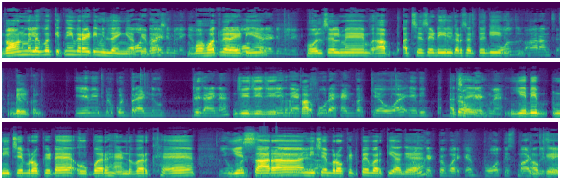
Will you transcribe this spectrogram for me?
गाउन में लगभग कितनी वैरायटी मिल जाएँगी आपके पास? बहुत। वैरायटी है। होलसेल में आप अच्छे से डील कर सकते हो कि बहुत आराम से। बिल्कुल। ये भी बिल्कुल ब्रांड न्यू डिज़ाइन है जी जी जी का नेक पर पूरा हैंड वर्क किया हुआ है ये भी अच्छा ब्रोकेट में। ये भी नीचे ब्रोकेट है ऊपर हैंड वर्क है ये, ये सारा नीचे ब्रोकेट पे वर्क किया गया है। ब्रोकेट पे वर्क है बहुत स्मार्ट ओके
